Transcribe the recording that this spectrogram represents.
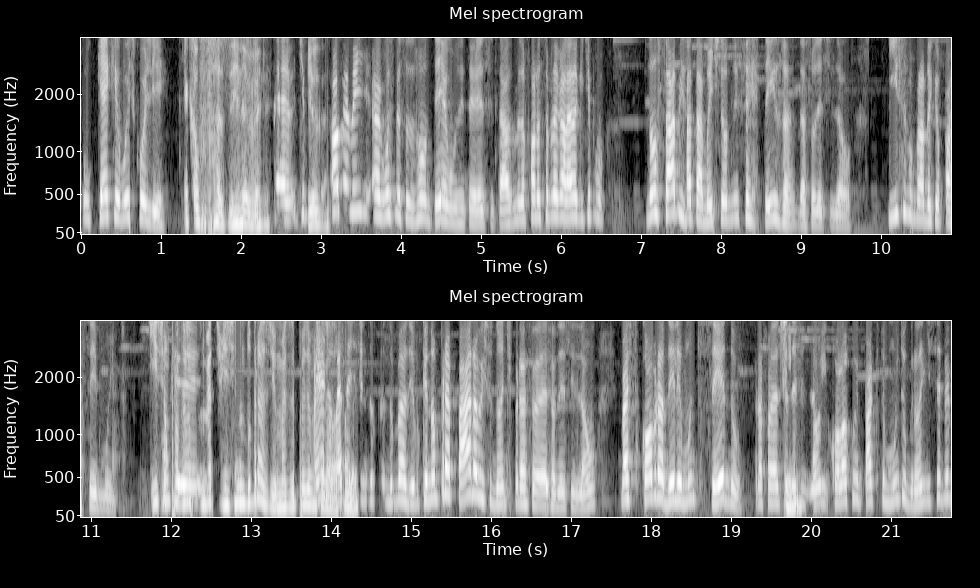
O que é que eu vou escolher? O que é que eu vou fazer, né, velho? Sério, tipo, Eu- obviamente, algumas pessoas vão ter alguns interesses e tal, mas eu falo sobre a galera que, tipo, não sabe exatamente, não tem certeza da sua decisão. E isso foi uma parada que eu passei muito. Isso é um Porque- problema do método de ensino do Brasil, mas depois eu vou É, chegar lá. método de ensino do, do Brasil, porque não prepara o estudante para essa, essa decisão, mas cobra dele muito cedo para fazer essa Sim. decisão e coloca um impacto muito grande. Você vê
